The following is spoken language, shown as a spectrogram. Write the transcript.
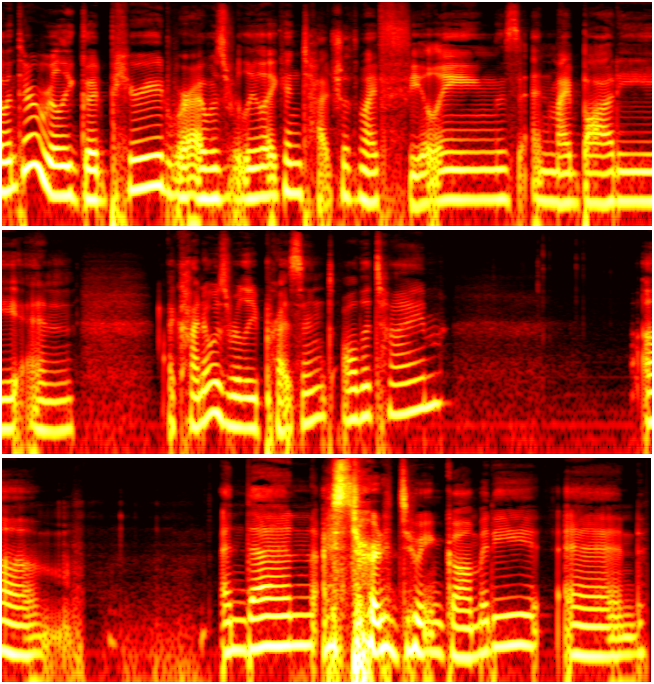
I went through a really good period where I was really like in touch with my feelings and my body and I kind of was really present all the time. Um and then I started doing comedy and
